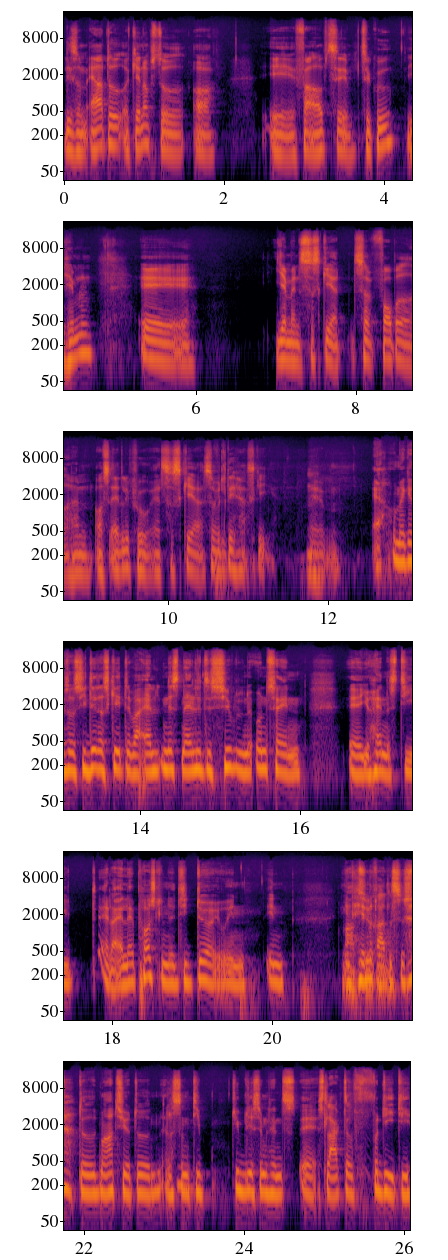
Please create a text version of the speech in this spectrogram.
ligesom er død og genopstået og øh, faret op til, til Gud i himlen. Øh, jamen, så, sker, så forbereder han os alle på, at så sker, så vil det her ske. Mm. Øhm, Ja, og man kan så sige, at det der skete, det var alle, næsten alle disciplene, undtagen øh, Johannes, de, eller alle apostlene, de dør jo en, en, en henrettelsesdød, martyrdøden, eller sådan, de, de bliver simpelthen øh, slagtet, fordi de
